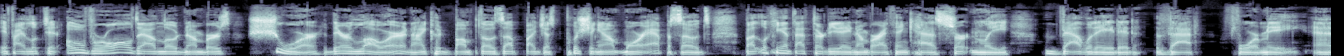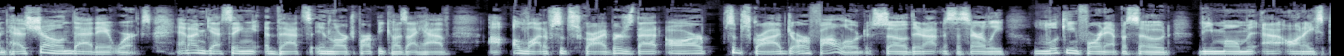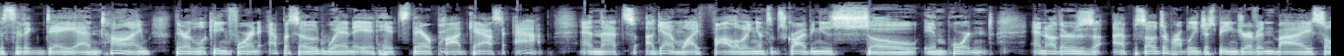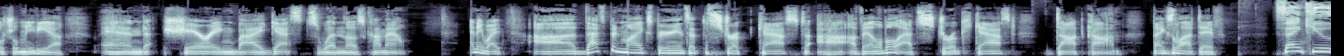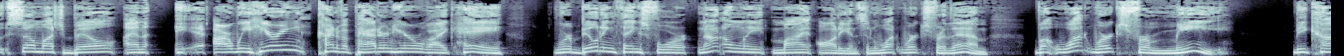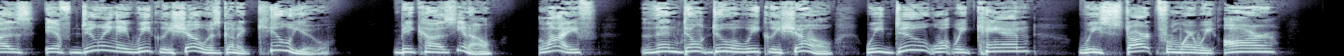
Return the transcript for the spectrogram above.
If I looked at overall download numbers, sure, they're lower and I could bump those up by just pushing out more episodes. But looking at that 30 day number, I think has certainly validated that for me and has shown that it works. And I'm guessing that's in large part because I have a lot of subscribers that are subscribed or followed. So they're not necessarily looking for an episode the moment uh, on a specific day and time. They're looking for an episode when it hits their podcast app. And that's again why following and subscribing is so important. And others episodes are probably just being driven by social media and sharing by guests when those come out. Anyway, uh, that's been my experience at the Strokecast, uh, available at strokecast.com. Thanks a lot, Dave. Thank you so much, Bill. And are we hearing kind of a pattern here? Like, hey, we're building things for not only my audience and what works for them, but what works for me. Because if doing a weekly show is going to kill you, because, you know, life, then don't do a weekly show. We do what we can. We start from where we are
